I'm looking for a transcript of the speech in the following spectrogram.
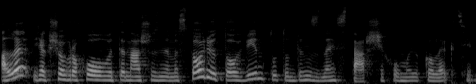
Але якщо враховувати нашу з ним історію, то він тут один з найстарших у моїй колекції.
